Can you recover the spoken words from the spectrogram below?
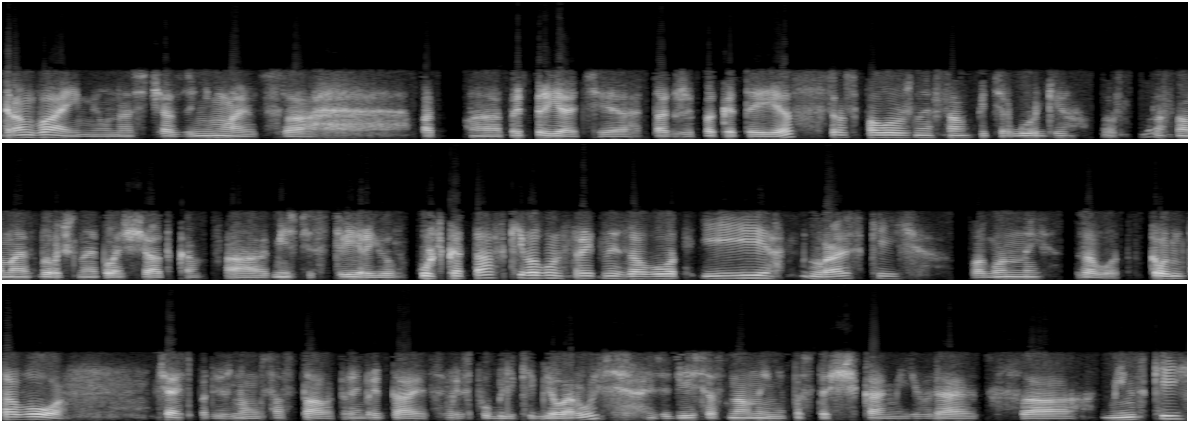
Трамваями у нас сейчас занимаются а, предприятие также ПКТС, расположенное в Санкт-Петербурге, основная сборочная площадка, а, вместе с Тверью. Усть-Катавский вагоностроительный завод и Уральский вагонный завод. Кроме того, часть подвижного состава приобретается в Республике Беларусь. Здесь основными поставщиками являются Минский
